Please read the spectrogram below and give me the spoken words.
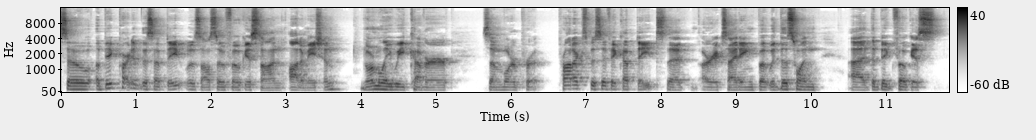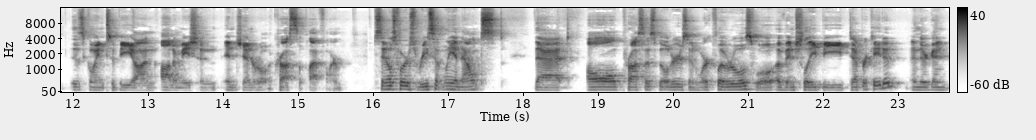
So, a big part of this update was also focused on automation. Normally, we cover some more pro- product specific updates that are exciting, but with this one, uh, the big focus is going to be on automation in general across the platform. Salesforce recently announced that all process builders and workflow rules will eventually be deprecated, and they're going,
